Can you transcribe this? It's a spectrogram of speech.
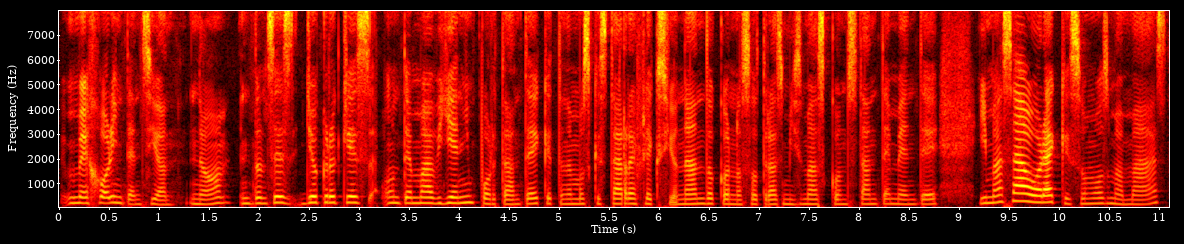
mejor intención, ¿no? Entonces yo creo que es un tema bien importante que tenemos que estar reflexionando con nosotras mismas constantemente y más ahora que somos mamás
